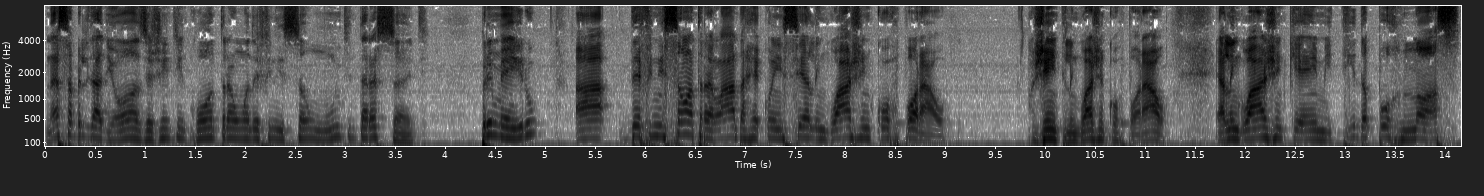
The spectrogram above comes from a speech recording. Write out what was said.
nessa habilidade 11 a gente encontra uma definição muito interessante. Primeiro, a definição atrelada a reconhecer a linguagem corporal. Gente, linguagem corporal é a linguagem que é emitida por nós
